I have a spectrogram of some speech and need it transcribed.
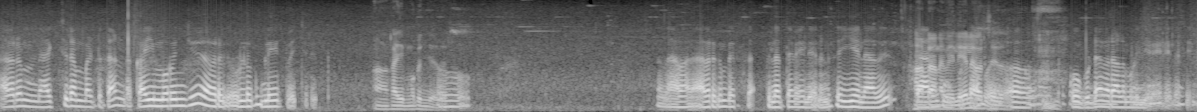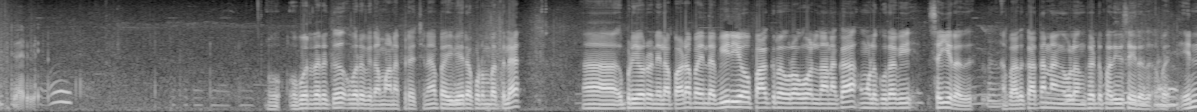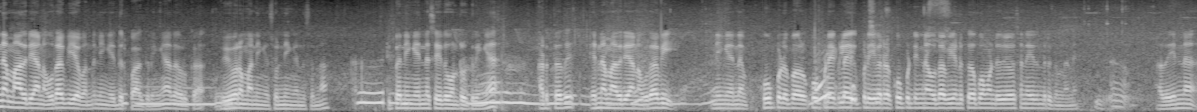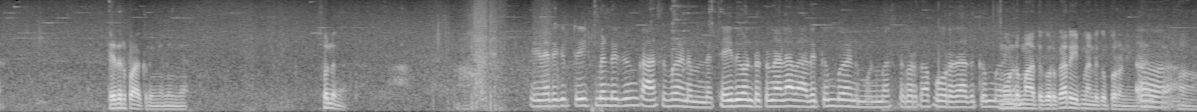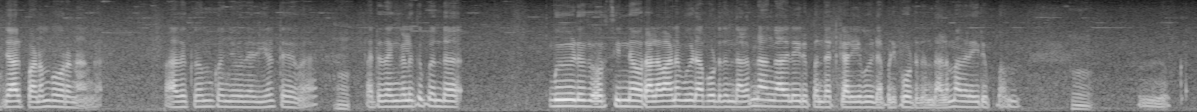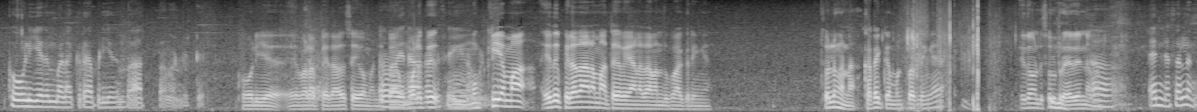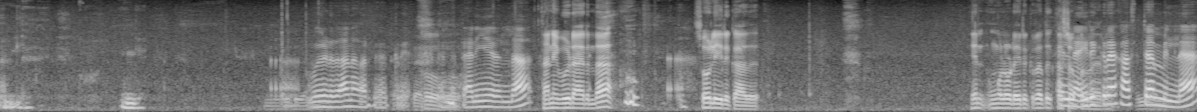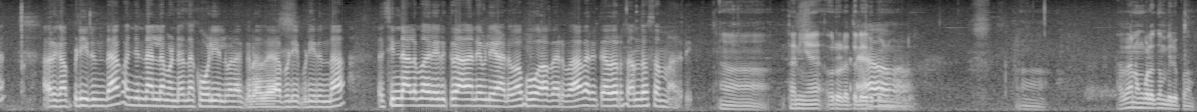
அவரும் இந்த ஆக்சிடென்ட் பட்டு தான் இந்த கை முறிஞ்சு அவருக்கு உள்ளுக்கு பிளேட் வச்சிருக்கு. கை முறிஞ்சது அவருக்கும் பெருசாக பிள்ளத்த வேலையில செய்யலாது வேலையில் கூப்பிட்டு அவரால் முடிஞ்ச வேலையில செஞ்சுட்டு ஒவ்வொருத்தருக்கு ஒவ்வொரு விதமான பிரச்சனை இப்போ வேறு குடும்பத்தில் இப்படி ஒரு நிலப்பாடு அப்போ இந்த வீடியோ பார்க்குற உறவுகள் தானாக்கா உங்களுக்கு உதவி செய்கிறது அப்போ அதுக்காகத்தான் நாங்கள் இவ்வளோ கேட்டு பதிவு செய்கிறது அப்போ என்ன மாதிரியான உதவியை வந்து நீங்கள் எதிர்பார்க்குறீங்க அதை ஒரு விவரமாக நீங்கள் சொன்னீங்கன்னு சொன்னால் இப்போ நீங்கள் என்ன செய்து கொண்டிருக்கிறீங்க? அடுத்தது என்ன மாதிரியான உதவி நீங்கள் என்ன கூப்பிடு கூப்பிடக்குள்ள இப்படி இவரை கூப்பிட்டு என்ன உதவின்னு கேட்ப வேண்டிய யோசனை இருந்திருக்கு தானே அது என்ன எதிர்பார்க்குறீங்க நீங்கள் சொல்லுங்கள் இவருக்கு ட்ரீட்மெண்ட்டுக்கும் காசு வேணும். இந்த செய்து கொண்டிருக்கனால அவ அதுக்கும் வேணும். மூணு மாதத்துக்கு ஒருக்கா போகிறது அதுக்கும் மூன்று மாதத்துக்கு ஒருக்கா ட்ரீட்மெண்ட்டுக்கு போகிறோம் நீங்கள் ஆ யாழ்ப்பாணம் போகிறோம் நாங்கள் அதுக்கும் கொஞ்சம் உதவிகள் தேவை. மற்றது எங்களுக்கு இப்போ இந்த வீடு ஒரு சின்ன ஒரு அளவான வீடாக போட்டு தந்தாலும் நாங்கள் அதில் இருப்போம். தற்காலிக வீடு அப்படி போட்டு தந்தாலும் அதில் இருப்போம். கோழி எதுவும் வளர்க்குற அப்படி எதுவும் பார்ப்போம் வந்துட்டு. கோழியை வளர்ப்பு ஏதாவது செய்ய மாட்டேன் உங்களுக்கு முக்கியமாக எது பிரதானமாக தேவையானதாக வந்து பார்க்குறீங்க? சொல்லுங்கண்ணா கதைக்க முற்படுறீங்க ஏதோ ஒன்று சொல்கிறாரு என்ன? என்ன சொல்லுங்க? வீடு தான் அவர் கேட்குறேன் தனியே இருந்தால் தனி வீடாக இருந்தால் சோழி இருக்காது. ஏன் உங்களோட இருக்கிறது இல்லை இருக்கிற கஷ்டம் இல்லை. அவருக்கு அப்படி இருந்தால் கொஞ்சம் நல்ல மண்டை அந்த கோழிகள் வளர்க்குறது அப்படி இப்படி இருந்தால் சின்னாலும் அதில் இருக்கிற தானே விளையாடுவா போவா வருவா. அவருக்கு அது ஒரு சந்தோஷம் மாதிரி. தனியாக ஒரு இடத்துல இருக்கணும். அதான் உங்களுக்கும் விருப்பம்.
